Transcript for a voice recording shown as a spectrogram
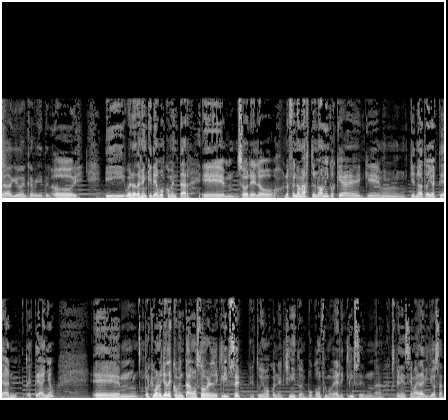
No, qué buen capítulo. Y bueno, también queríamos comentar eh, sobre lo- los fenómenos astronómicos que, que, que nos ha traído este año. Este año. Eh, porque bueno, ya les comentamos sobre el eclipse. Estuvimos con el chinito en Pucón, fuimos a ver el eclipse, una experiencia maravillosa.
